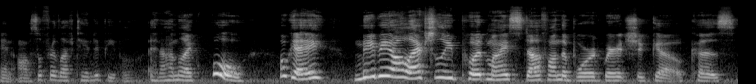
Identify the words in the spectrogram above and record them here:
and also for left-handed people. And I'm like, "Oh, okay, maybe I'll actually put my stuff on the board where it should go cuz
